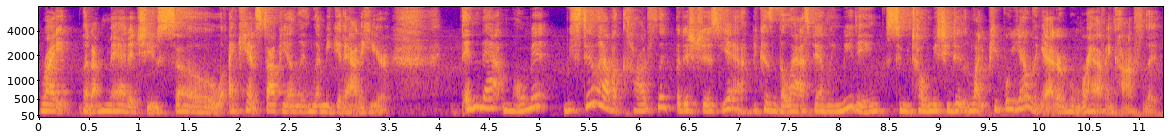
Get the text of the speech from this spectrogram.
Right, but I'm mad at you, so I can't stop yelling. Let me get out of here in that moment, we still have a conflict, but it's just, yeah, because of the last family meeting, Sue told me she didn't like people yelling at her when we're having conflict.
